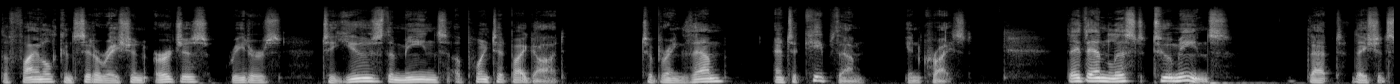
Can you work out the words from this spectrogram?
The final consideration urges readers to use the means appointed by God to bring them and to keep them in Christ. They then list two means that they should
